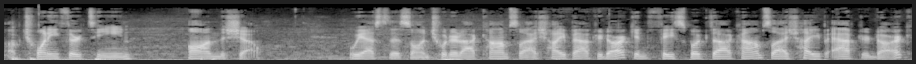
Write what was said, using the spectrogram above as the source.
of 2013 on the show? We asked this on twitter.com slash hype after dark and facebook.com slash hype after dark.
